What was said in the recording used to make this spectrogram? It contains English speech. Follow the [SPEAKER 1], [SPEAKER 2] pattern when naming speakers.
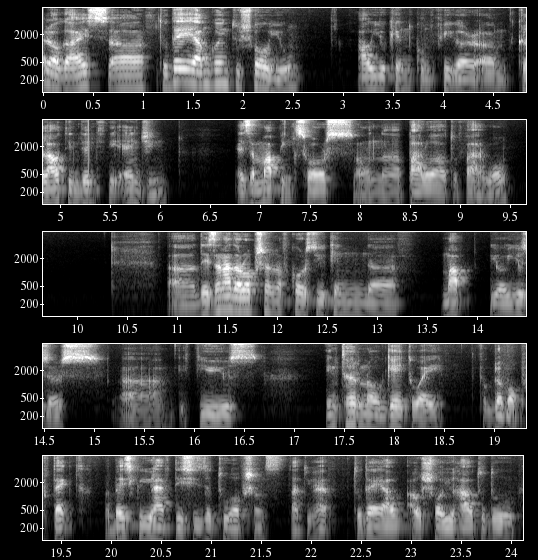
[SPEAKER 1] Hello guys, uh, today I'm going to show you how you can configure um, Cloud Identity Engine as a mapping source on uh, Palo Alto Firewall. Uh, there's another option, of course, you can uh, map your users uh, if you use internal gateway for GlobalProtect. But basically you have, this is the two options that you have today. I'll, I'll show you how to do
